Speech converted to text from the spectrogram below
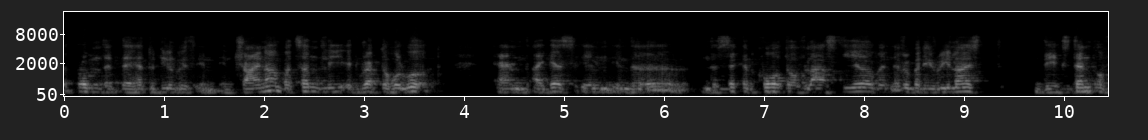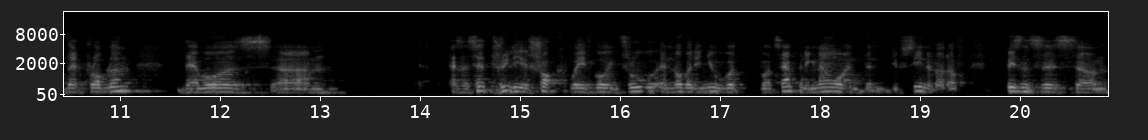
a problem that they had to deal with in, in China, but suddenly it grabbed the whole world. And I guess in, in, the, in the second quarter of last year, when everybody realized the extent of that problem, there was, um, as I said, really a shock wave going through, and nobody knew what, what's happening now. And then you've seen a lot of businesses um,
